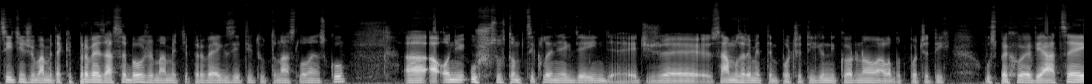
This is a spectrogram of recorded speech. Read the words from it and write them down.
cítim, že máme také prvé za sebou, že máme tie prvé exity tuto na Slovensku a, a oni už sú v tom cykle niekde inde. Hej. Čiže samozrejme ten počet tých unikornov alebo počet tých úspechov je viacej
